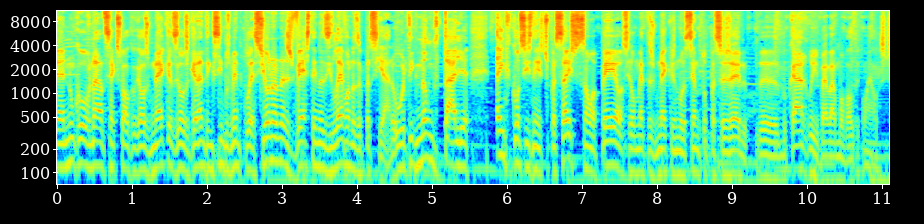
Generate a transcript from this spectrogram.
Uh, nunca houve nada sexual com aquelas bonecas, eles garantem que simplesmente colecionam-nas, vestem-nas e levam-nas a passear. O artigo não detalha em que consistem estes passeios, se são a pé ou se ele mete as bonecas no assento do passageiro uh, do carro e vai dar uma volta com elas.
